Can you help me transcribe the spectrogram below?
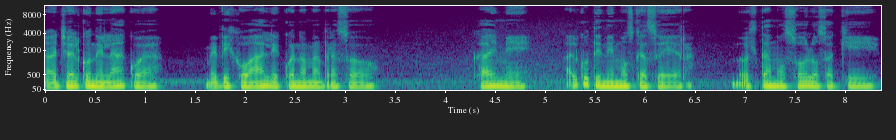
Hay algo en el agua, me dijo Ale cuando me abrazó. Jaime, algo tenemos que hacer. No estamos solos aquí.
